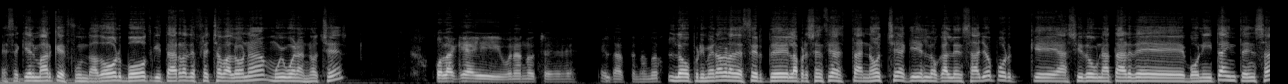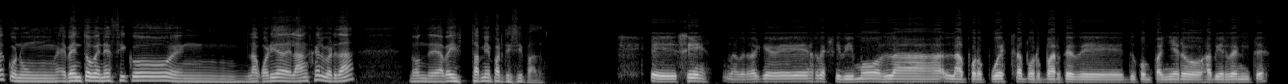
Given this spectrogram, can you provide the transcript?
Ezequiel Márquez, fundador, voz, guitarra de Flecha Balona, muy buenas noches. Hola, ¿qué hay? Buenas noches. ¿Qué tal, Fernando? Lo primero, agradecerte la presencia esta noche aquí en el local de ensayo porque ha sido una tarde bonita, intensa, con un evento benéfico en la Guarida del Ángel, ¿verdad? Donde habéis también participado. Eh, sí, la verdad que recibimos la, la propuesta por parte de tu compañero Javier Benítez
